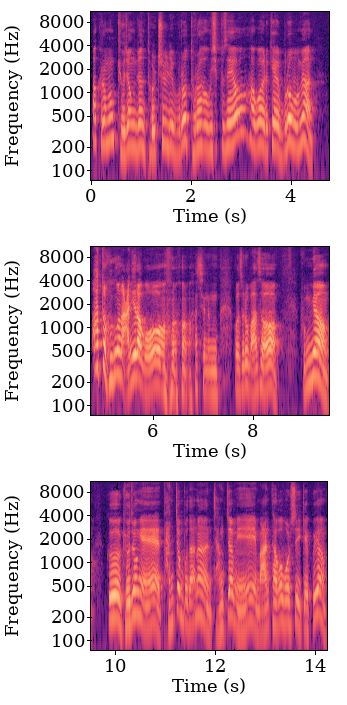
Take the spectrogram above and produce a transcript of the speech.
아 그러면 교정 전 돌출립으로 돌아가고 싶으세요? 하고 이렇게 물어보면 아 또 그건 아니라고 하시는 것으로 봐서 분명 그 교정의 단점보다는 장점이 많다고 볼 수 있겠고요.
